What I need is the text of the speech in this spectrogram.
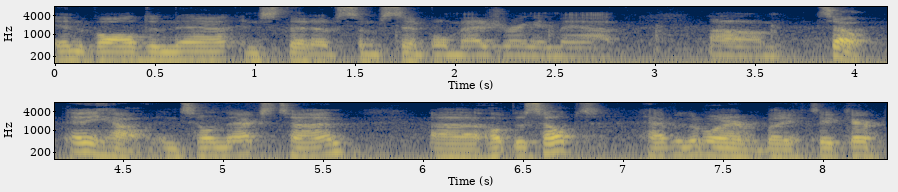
involved in that instead of some simple measuring and math. Um, so anyhow, until next time, uh, hope this helped. Have a good one, everybody. Take care.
